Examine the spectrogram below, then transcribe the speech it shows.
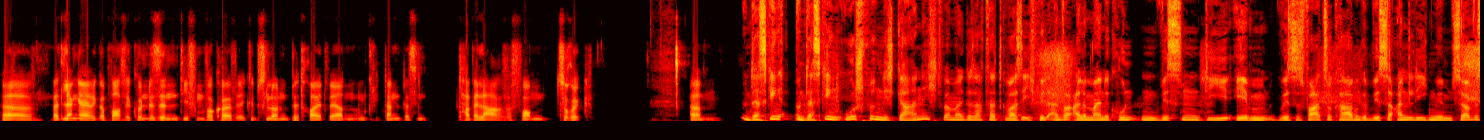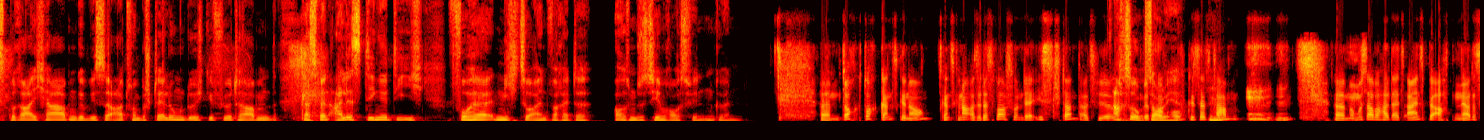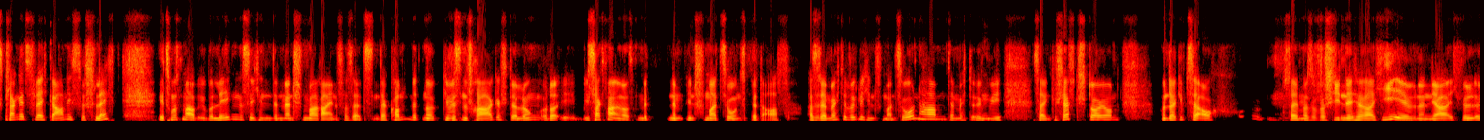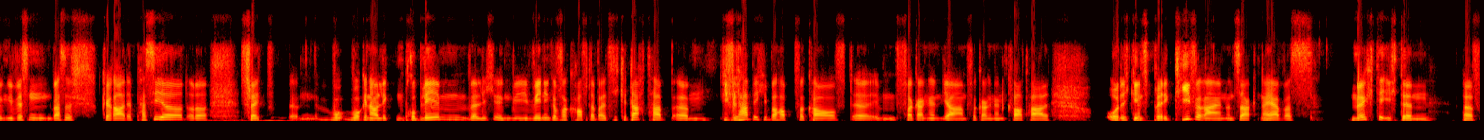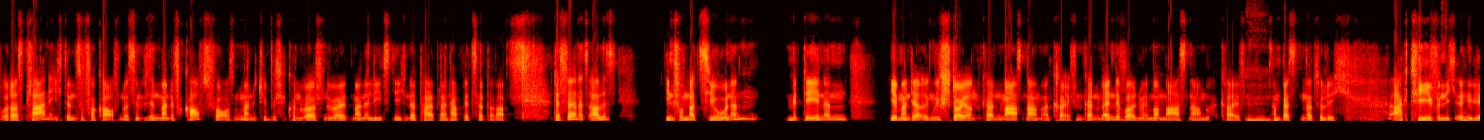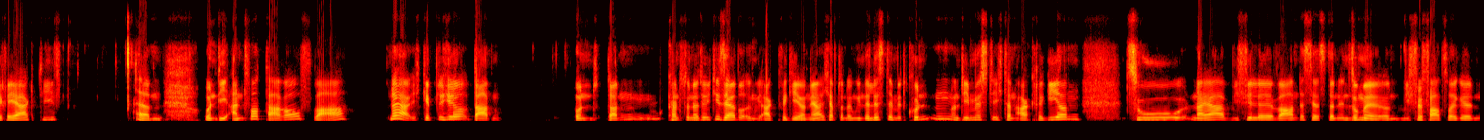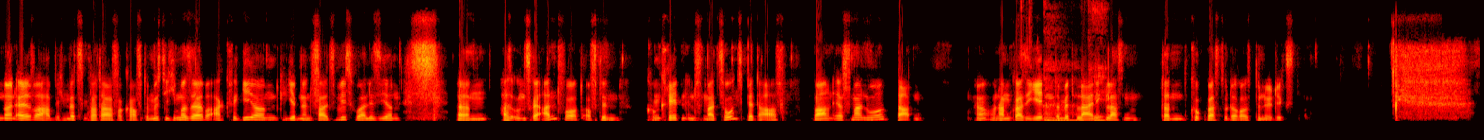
äh, langjähriger Porsche-Kunde sind, die vom Verkäufer XY betreut werden und kriege dann das in tabellarischer Form zurück. Ähm, und das ging, und das ging ursprünglich gar nicht, weil man gesagt hat, quasi, ich will einfach alle meine Kunden wissen, die eben ein gewisses Fahrzeug haben, gewisse Anliegen im Servicebereich haben, gewisse Art von Bestellungen durchgeführt haben. Das wären alles Dinge, die ich vorher nicht so einfach hätte aus dem System rausfinden können. Ähm, doch, doch, ganz genau, ganz genau. Also das war schon der Ist-Stand, als wir Ach so, sorry, aufgesetzt ja. haben. Mhm. äh, man muss aber halt als eins beachten, ja, das klang jetzt vielleicht gar nicht so schlecht. Jetzt muss man aber überlegen, sich in den Menschen mal reinversetzen. Der kommt mit einer gewissen Fragestellung oder ich sag's mal anders, mit einem Informationsbedarf. Also der möchte wirklich Informationen haben, der möchte irgendwie sein Geschäft steuern und da gibt's ja auch sag ich mal so verschiedene Hierarchieebenen. Ja, ich will irgendwie wissen, was ist gerade passiert oder vielleicht ähm, wo, wo, genau liegt ein Problem, weil ich irgendwie weniger verkauft habe, als ich gedacht habe. Ähm, wie viel habe ich überhaupt verkauft äh, im vergangenen Jahr, im vergangenen Quartal? Oder ich gehe ins Prädiktive rein und sage, naja, was möchte ich denn äh, oder was plane ich denn zu verkaufen? Was sind, sind meine Verkaufschancen, meine typische Conversion Rate, meine Leads, die ich in der Pipeline habe, etc. Das wären jetzt alles Informationen, mit denen jemand ja irgendwie steuern kann, Maßnahmen ergreifen kann. Am Ende wollen wir immer Maßnahmen ergreifen. Mhm. Am besten natürlich aktiv und nicht irgendwie reaktiv. Ähm, und die Antwort darauf war, naja, ich gebe dir hier Daten. Und dann kannst du natürlich die selber irgendwie aggregieren. Ja? Ich habe dann irgendwie eine Liste mit Kunden und die müsste ich dann aggregieren zu, naja, wie viele waren das jetzt dann in Summe und wie viele Fahrzeuge 911er habe ich im letzten Quartal verkauft. Da müsste ich immer selber aggregieren, gegebenenfalls visualisieren. Ähm, also unsere Antwort auf den konkreten Informationsbedarf waren erstmal nur Daten. Ja? Und haben quasi jeden ah, damit alleine okay. gelassen, dann guck, was du daraus benötigst.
